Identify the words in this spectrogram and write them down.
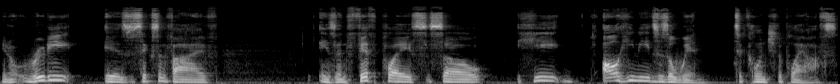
You know, Rudy is six and five, is in fifth place, so he all he needs is a win to clinch the playoffs.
